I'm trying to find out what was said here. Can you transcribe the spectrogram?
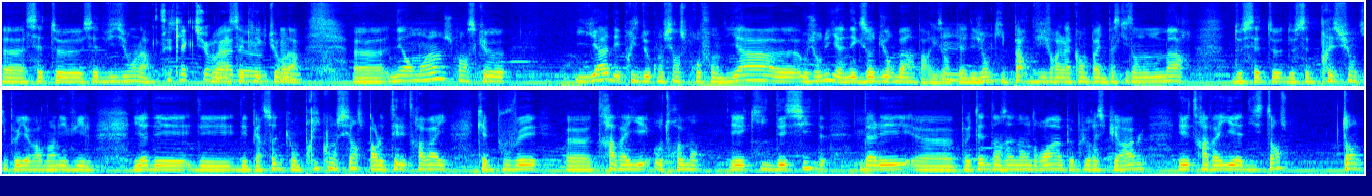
euh, cette, cette vision-là. Cette lecture-là. cette lecture-là. Mhm. néanmoins, je pense que il y a des prises de conscience profondes. Il y a aujourd'hui il y a un exode urbain par exemple. Il y a des gens mhm. qui partent vivre à la campagne parce qu'ils en ont marre de cette, de cette pression qu'il peut y avoir dans les villes. Il y a des, des, des personnes qui ont pris conscience par le télétravail qu'elles pouvaient travailler autrement et qui décident d'aller euh, peut-être dans un endroit un peu plus respirable et travailler à distance tant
